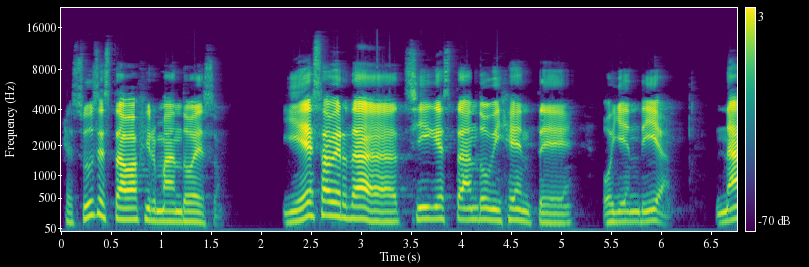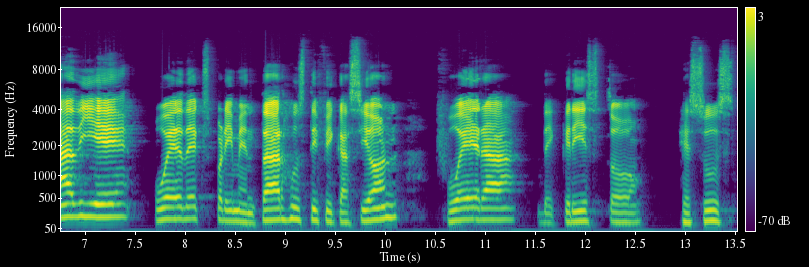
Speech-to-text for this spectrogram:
Jesús estaba afirmando eso. Y esa verdad sigue estando vigente hoy en día. Nadie puede experimentar justificación fuera de Cristo Jesús.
